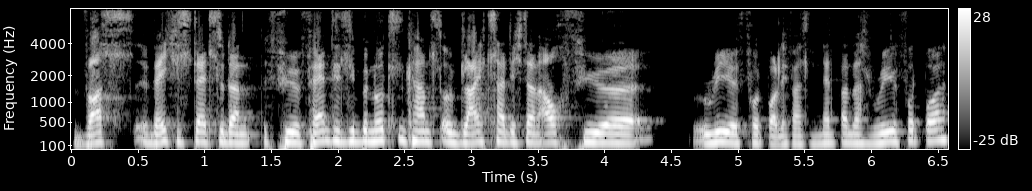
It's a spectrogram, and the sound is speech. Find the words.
was, welche Stats du dann für Fantasy benutzen kannst und gleichzeitig dann auch für Real Football. Ich weiß nicht, nennt man das Real Football?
